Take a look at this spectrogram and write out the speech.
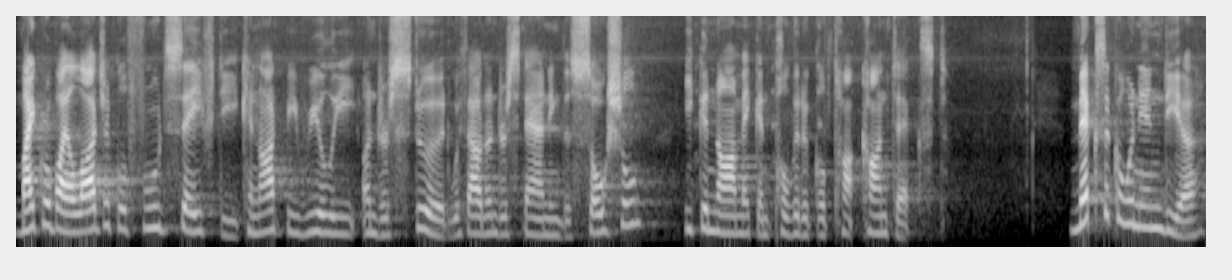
microbiological food safety cannot be really understood without understanding the social, economic, and political context. Mexico and India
